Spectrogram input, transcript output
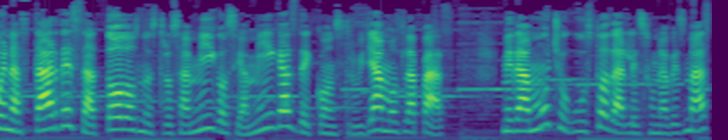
Buenas tardes a todos nuestros amigos y amigas de Construyamos la Paz. Me da mucho gusto darles una vez más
